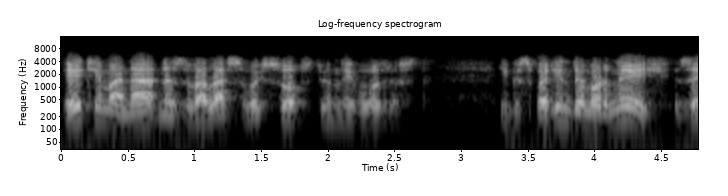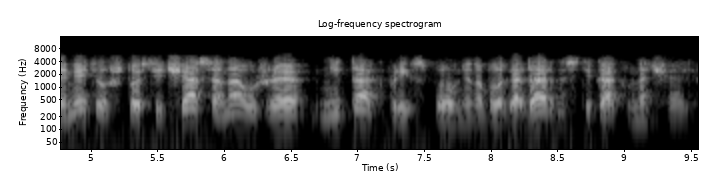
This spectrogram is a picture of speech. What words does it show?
Этим она назвала свой собственный возраст. и господин де Морней заметил, что сейчас она уже не так преисполнена благодарности, как в начале.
